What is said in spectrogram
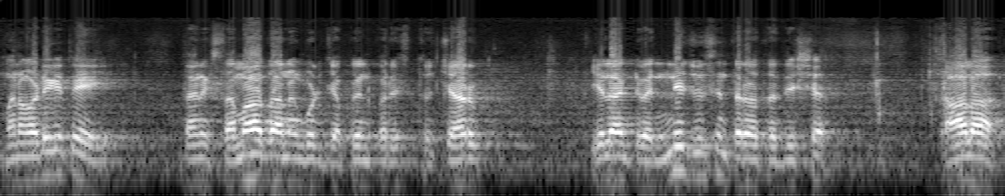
మనం అడిగితే దానికి సమాధానం కూడా చెప్పలేని పరిస్థితి వచ్చారు. ఇలాంటివన్నీ చూసిన తర్వాత దిశ చాలా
